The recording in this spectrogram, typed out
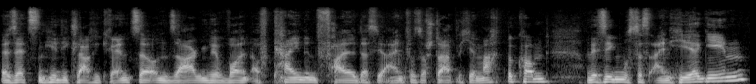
setzen hier die klare Grenze und sagen, wir wollen auf keinen Fall, dass ihr Einfluss auf staatliche Macht bekommt. Und deswegen muss das einhergehen.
